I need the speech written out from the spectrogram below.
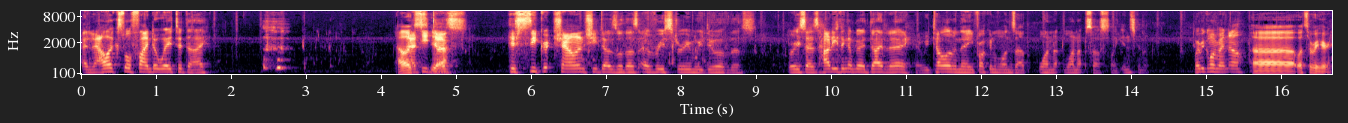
And Alex will find a way to die. Alex, As he yeah. does his secret challenge he does with us every stream we do of this. Where he says, How do you think I'm gonna die today? And we tell him and then he fucking ones up one one ups us like instantly. Where are we going right now? Uh, what's over here?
